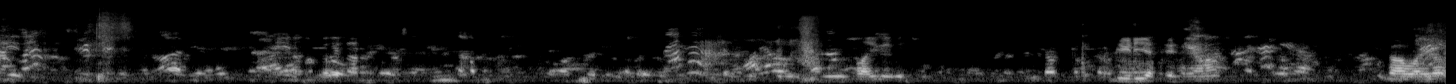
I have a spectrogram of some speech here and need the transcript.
ਜੀ। ਦੇ ਵਿੱਚ ਪੀਡੀਐਫ ਤੇ ਹਰਿਆਣਾ ਮੁਕਾਬਲਾ ਜਿਹੜਾ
